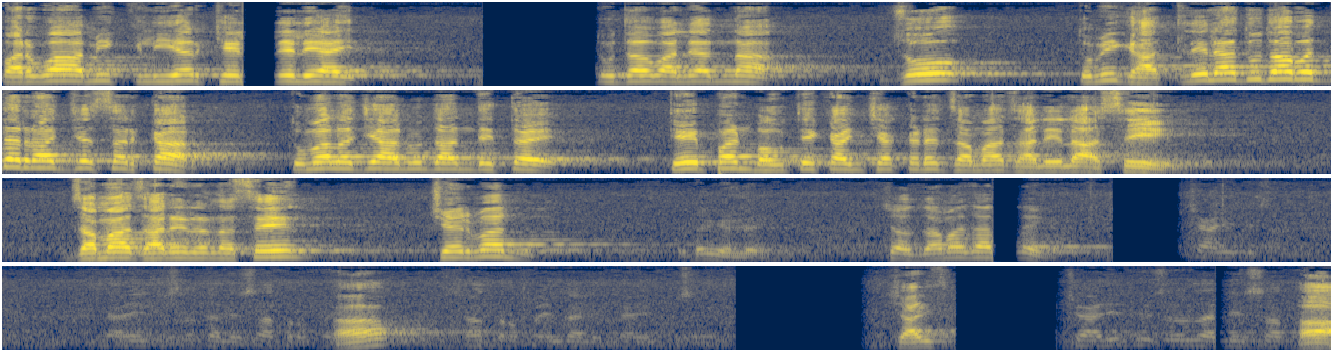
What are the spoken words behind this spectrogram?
परवा आम्ही क्लिअर केलेले आहेत. दुधावाल्यांना जो तुम्ही घातलेल्या दुधाबद्दल राज्य सरकार तुम्हाला जे अनुदान देत आहे ते पण बहुतेकांच्याकडे जमा झालेलं असेल. जमा झालेलं नसेल चेअरमन कुठे गेले? जमा झाले हा? चाळीस हा.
